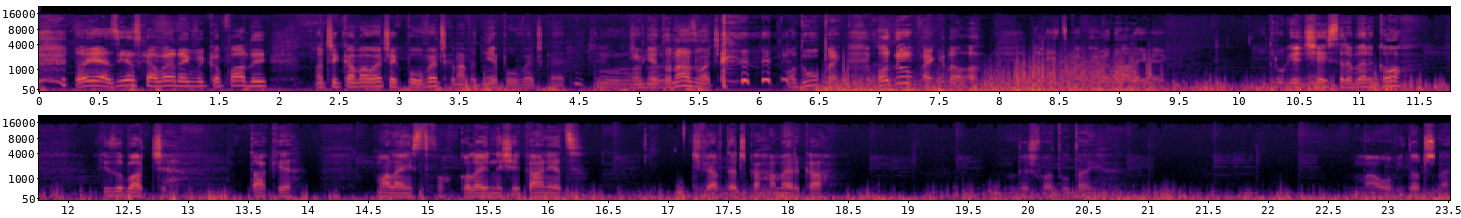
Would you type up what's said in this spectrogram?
No jest, jest hamerek wykopany, znaczy kawałeczek, połóweczka, nawet nie połóweczkę, Kurwa, dziwnie to- nazwać. Od łupek. Odłupek, no. Ale nic, kopiemy dalej, hej. Drugie dzisiaj sreberko i zobaczcie, takie maleństwo. Kolejny siekaniec, ćwiarteczka hamerka wyszła tutaj. Mało widoczne,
